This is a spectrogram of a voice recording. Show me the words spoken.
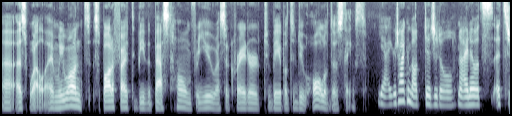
uh, as well. And we want Spotify to be the best home for you as a creator to be able to do all of those things. Yeah, you're talking about digital. Now I know it's it's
